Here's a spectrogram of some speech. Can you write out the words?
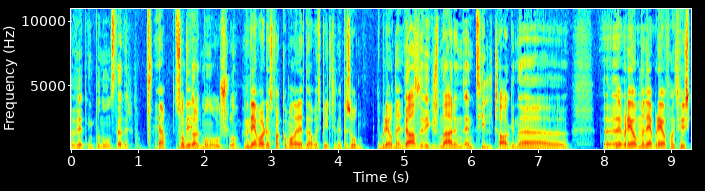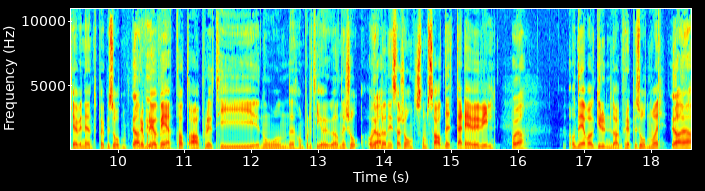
bevæpning på noen steder. Ja. Som det, Gardermoen og Oslo. men det var det jo snakk om allerede da vi spilte inn episoden. Det ble jo nevnt. Ja, men det virker som det er en, en tiltagende eh, Det ble jo, men det ble jo faktisk, husker jeg vi nevnte på episoden. Ja, det ble jo vedtatt av politi, noen, en sånn politiorganisasjon ja. som sa dette er det vi vil. Oh, ja. Og det var grunnlag for episoden vår. Ja, ja,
